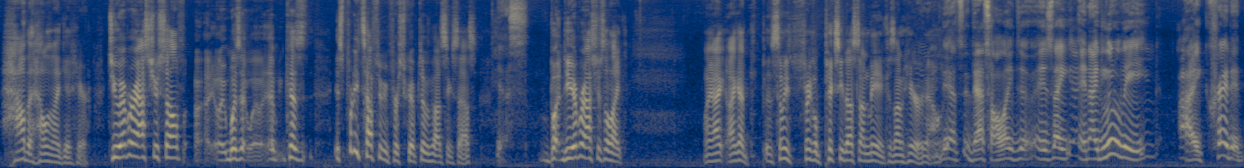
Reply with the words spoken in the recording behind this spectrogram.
how the hell did I get here? Do you ever ask yourself, uh, was it because it's pretty tough to be prescriptive about success? yes But do you ever ask yourself, like, like I, I got somebody sprinkled pixie dust on me because I'm here now? That's that's all I do. It's like, and I literally, I credit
